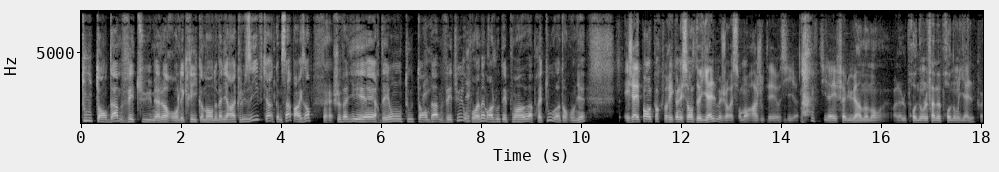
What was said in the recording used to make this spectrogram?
tout en dame vêtue. Mais alors, on l'écrit comment? De manière inclusive, tiens, comme ça, par exemple. Chevalier R, Déon, tout en Ouais. dame vêtue. On Ouais. pourrait même rajouter point E après tout, hein, tant qu'on y est. Et j'avais pas encore pris connaissance de Yel, mais j'aurais sûrement rajouté aussi, euh, s'il avait fallu à un moment, euh, voilà, le pronom, le fameux pronom Yel. Quoi.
